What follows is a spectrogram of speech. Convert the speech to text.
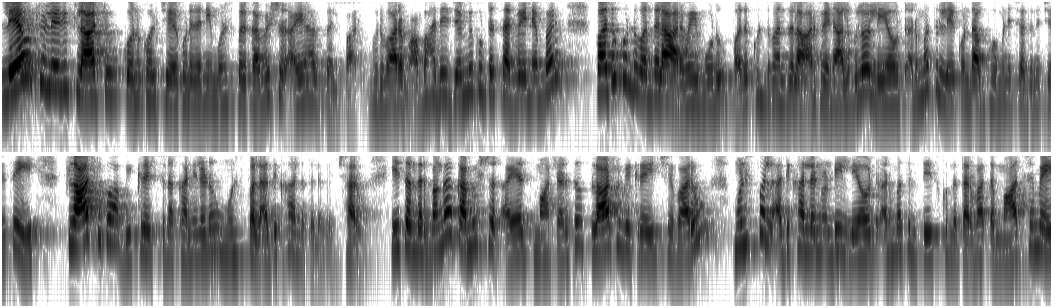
లేఅవుట్లు లేని ఫ్లాట్లు కొనుగోలు చేయకూడదని మున్సిపల్ కమిషనర్ అయ్యాజ్ తెలిపారు. గురువారం అబాది జమ్మికుంట సర్వే నెంబర్ పదకొండు వందల అరవై మూడు పదకొండు వందల అరవై నాలుగులో లేఅవుట్ అనుమతులు లేకుండా భూమిని చదును చేసి ఫ్లాట్లుగా విక్రయిస్తున్న కన్నీలను మున్సిపల్ అధికారులు తొలగించారు. ఈ సందర్భంగా కమిషనర్ అయాజ్ మాట్లాడుతూ ప్లాట్లు విక్రయించేవారు మున్సిపల్ అధికారుల నుండి లేఅవుట్ అనుమతులు తీసుకున్న తర్వాత మాత్రమే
